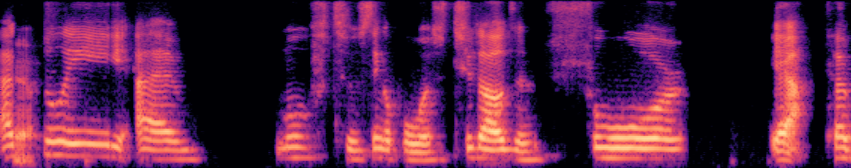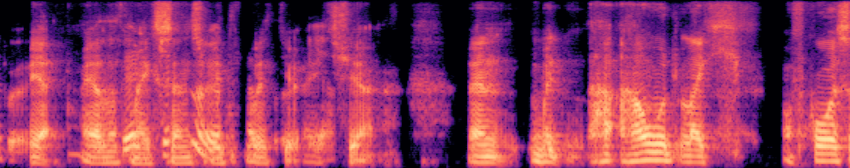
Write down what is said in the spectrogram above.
actually I moved to Singapore was 2004 yeah, February. yeah yeah that makes sense February, with with your February, yeah. age yeah and but how, how would like of course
